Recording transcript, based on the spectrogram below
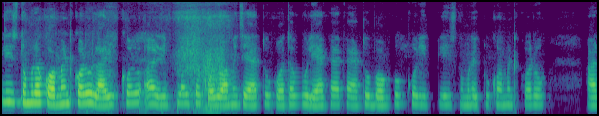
প্লিজ তোমরা কমেন্ট করো লাইক করো আর রিপ্লাইটা করো। আমি যে এত কথা বলি, একা একা এত বক বক করি প্লিজ তোমরা একটু কমেন্ট করো। আর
